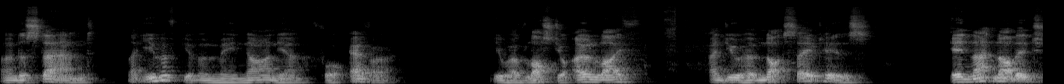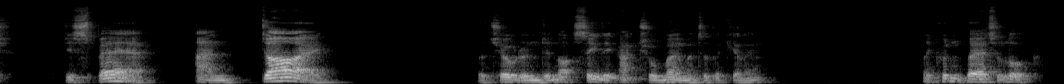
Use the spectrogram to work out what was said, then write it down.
Understand that you have given me Narnia forever. You have lost your own life, and you have not saved his. In that knowledge, despair and die. The children did not see the actual moment of the killing. They couldn't bear to look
